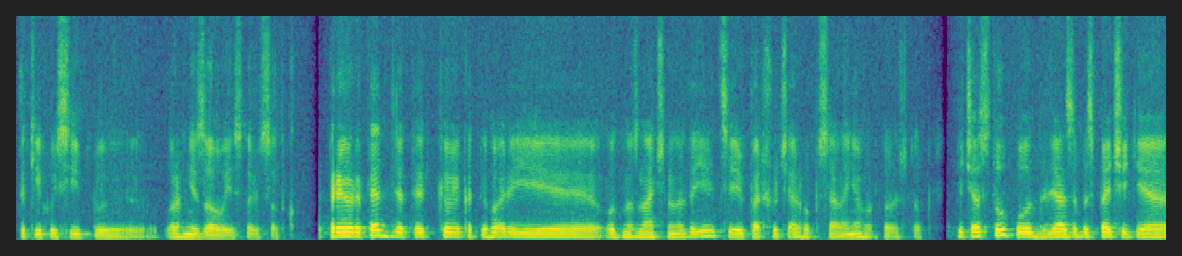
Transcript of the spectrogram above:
таких осіб е, організовує 100%. Пріоритет для такої категорії однозначно надається і в першу чергу поселення гуртожиток. Під час вступу для забезпечення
